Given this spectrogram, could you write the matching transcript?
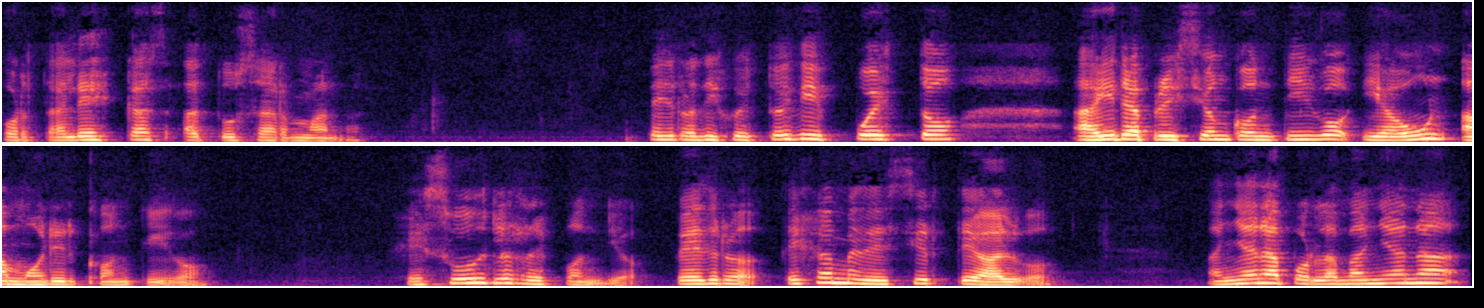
fortalezcas a tus hermanos. Pedro dijo, estoy dispuesto a ir a prisión contigo y aún a morir contigo. Jesús le respondió, Pedro, déjame decirte algo. Mañana por la mañana,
